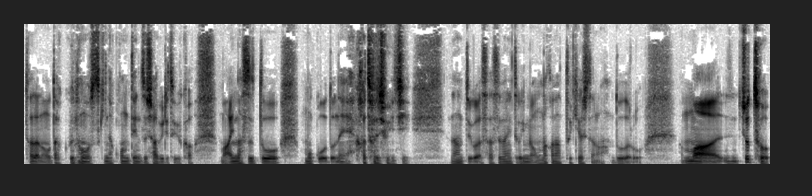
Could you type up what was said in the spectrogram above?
ただのオタクの好きなコンテンツ喋りというか、まあ、アイマスと、モコとね、加藤純一、なんていうか、さすがにとか今お腹鳴った気がしたな。どうだろう。まあ、ちょっと、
